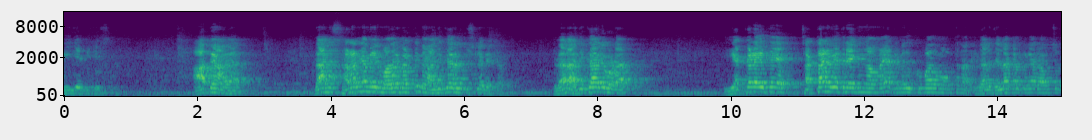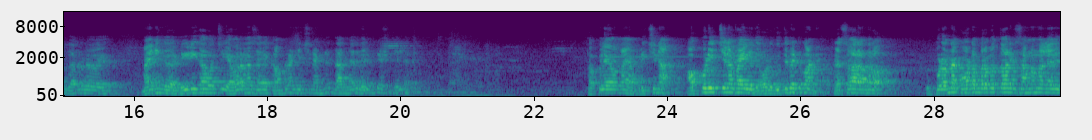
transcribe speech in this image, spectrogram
బీజేపీ చేసింది. ఆపే ఆవేళ దాన్ని సడన్గా మీరు మొదలు పెడితే మేము అధికారుల దృష్టిలో పెట్టాం. ఈవేళ అధికారులు కూడా ఎక్కడైతే చట్టానికి వ్యతిరేకంగా ఉన్నాయో అట్ల మీద ఉక్కుపాదం మోపుతున్నారు. ఇవాళ జిల్లా కలెక్టర్ గారు రావచ్చు గవర్నర్ మైనింగ్ డీడీ కావచ్చు ఎవరైనా సరే కంప్లైంట్ ఇచ్చినట్టు దాని మీద వెరిఫికేషన్ వెళ్ళారు. తప్పులే ఉన్నాయి. అప్పుడు ఇచ్చిన అప్పుడు ఇచ్చిన ఫైల్ ఇది. ఒకటి గుర్తుపెట్టుకోండి. ప్రెస్ వారు అందరూ ఇప్పుడున్న కూటమి ప్రభుత్వానికి సంబంధం లేదు.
